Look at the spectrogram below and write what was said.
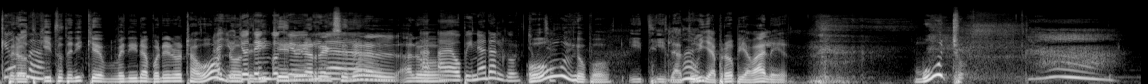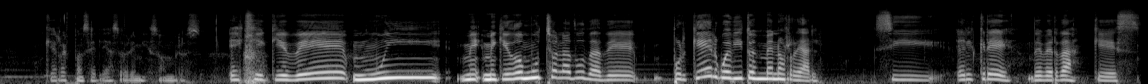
¿Qué pero onda? aquí tú tenés que venir a poner otra voz, Ah, yo, ¿no? yo Tenés tengo que que venir a reaccionar al- a, lo... a- a opinar algo. chucha. Obvio, po. Y, y la tuya propia vale mucho. Qué responsabilidad sobre mis hombros. Es que quedé muy... Me, me quedó mucho la duda de por qué el huevito es menos real. Si él cree de verdad que es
